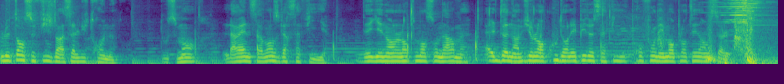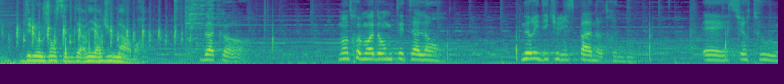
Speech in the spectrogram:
Le temps se fiche dans la salle du trône. Doucement, la reine s'avance vers sa fille. Dégainant lentement son arme, elle donne un violent coup dans l'épée de sa fille profondément plantée dans le sol, délogeant cette dernière du marbre. D'accord. Montre-moi donc tes talents. Ne ridiculise pas notre nom. Et surtout...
